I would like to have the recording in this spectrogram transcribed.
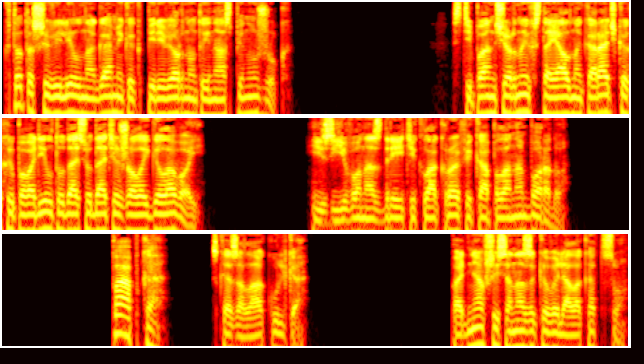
кто-то шевелил ногами, как перевернутый на спину жук. Степан Черных стоял на карачках и поводил туда-сюда тяжелой головой. Из его ноздрей текла кровь и капала на бороду. «Папка!» — сказала Акулька. Поднявшись, она заковыляла к отцу.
